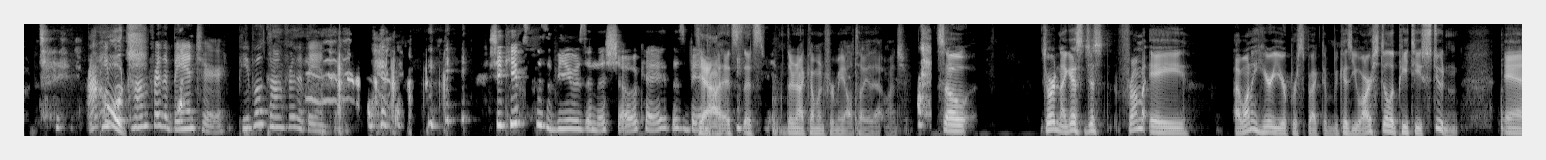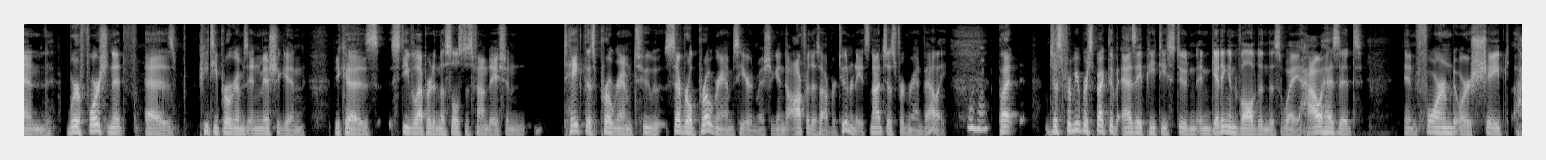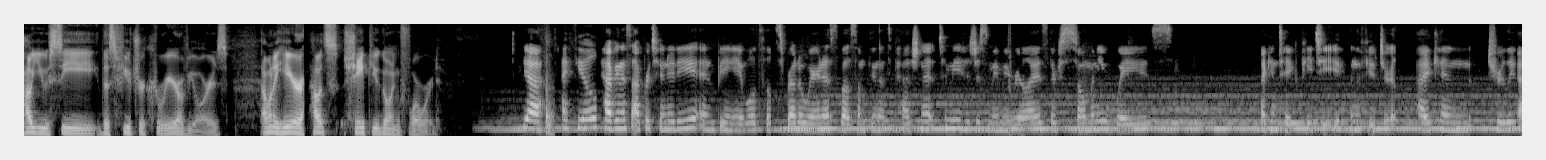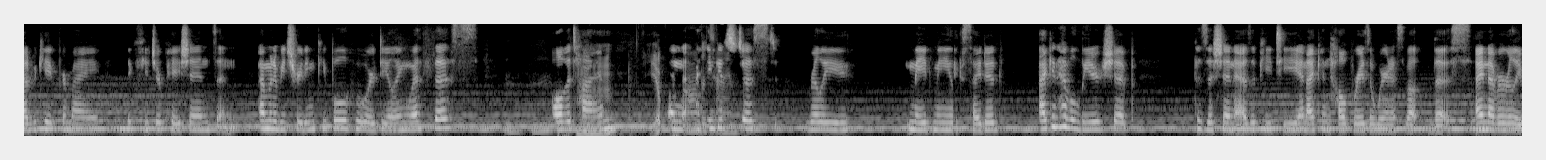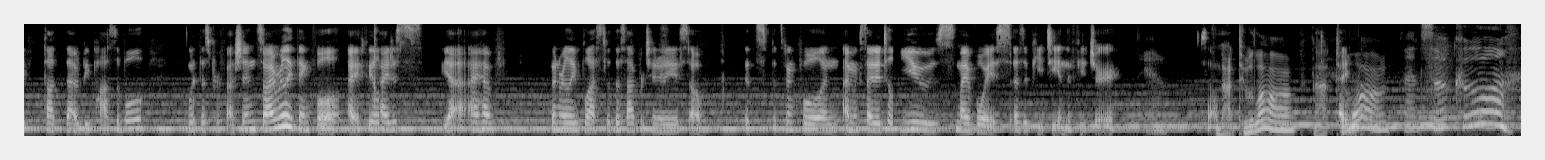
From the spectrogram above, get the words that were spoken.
people come for the banter. People come for the banter. she keeps his views in this show. Okay, this band. yeah, it's it's they're not coming for me. I'll tell you that much. So, Jordyn, I guess just from a, I want to hear your perspective because you are still a PT student, and we're fortunate as PT programs in Michigan because Steve Leopard and the Solstice Foundation take this program to several programs here in Michigan to offer this opportunity. It's not just for Grand Valley, Mhm. but just from your perspective as a PT student and getting involved in this way, how has it informed or shaped how you see this future career of yours? I want to hear how it's shaped you going forward. Yeah, I feel having this opportunity and being able to spread awareness about something that's passionate to me has just made me realize there's so many ways I can take PT in the future. I can truly advocate for my like future patients and I'm going to be treating people who are dealing with this Mhm. all the time. Yep. And All I the think it's just really made me excited. I can have a leadership position as a PT and I can help raise awareness about this. I never really thought that would be possible. with this profession. So I'm really thankful. I feel I just, yeah, I have been really blessed with this opportunity. So it's it's been cool, and I'm excited to use my voice as a PT in the future. Yeah. So Not too long. Not too long. That's so cool.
